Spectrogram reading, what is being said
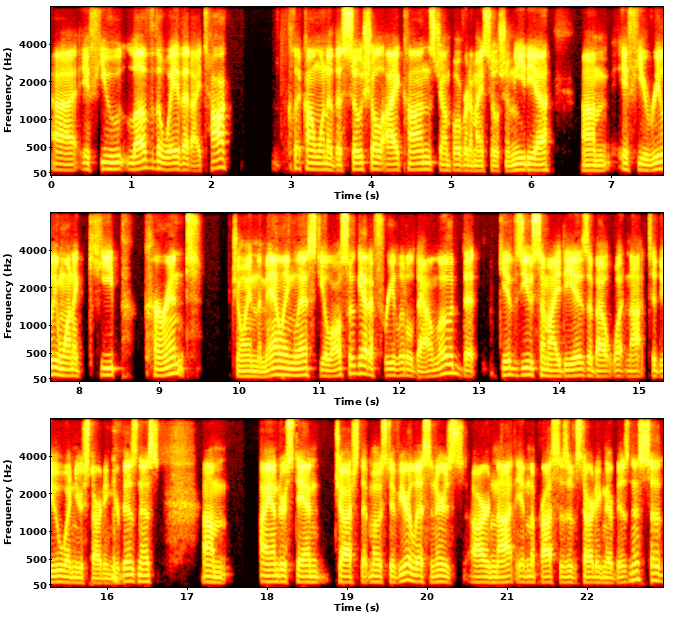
Uh, if you love the way that I talk, click on one of the social icons, jump over to my social media. Um, if you really want to keep current, join the mailing list. You'll also get a free little download that gives you some ideas about what not to do when you're starting your business. Um, I understand, Josh, that most of your listeners are not in the process of starting their business. So,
